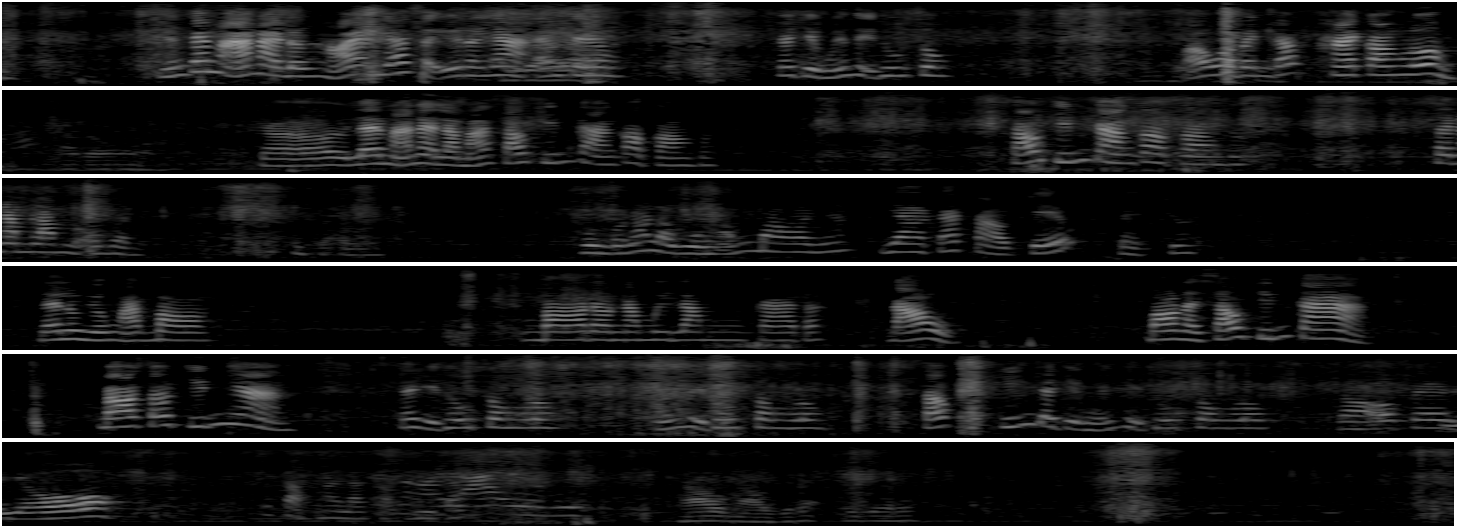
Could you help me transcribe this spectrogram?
những cái mã này đừng hỏi em giá sỉ rồi nha em kêu cho chị Nguyễn Thị Thu Xuân. Bỏ qua bên góc hai con luôn trời ơi, lên mã này là mã 69 can có con thôi. 69 can có con thôi. Size 55 độ về? Quần của nó là quần ống bo nhé da cá tàu chéo. Đẹp chưa? Đây luôn những mã bo. Bo đâu 55k đó. Đâu? Bo này 69k bo 69 nha. Cho chị Thu Xuân luôn. Nguyễn Thị Thu Xuân luôn. 69 cho chị Nguyễn Thị Thu Xuân luôn. Rồi, ok. Đi vô cặp này là cặp gì ta? Thao ngầu vậy đó đi vô đi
